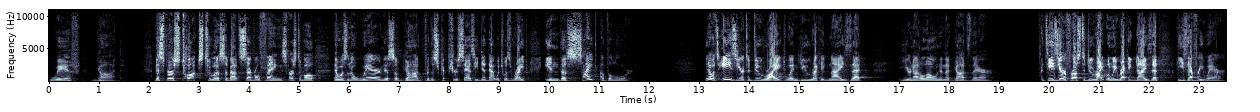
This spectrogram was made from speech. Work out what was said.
with God. This verse talks to us about several things. First of all, there was an awareness of God, for the scripture says he did that which was right in the sight of the Lord. You know, it's easier to do right when you recognize that you're not alone and that God's there. It's easier for us to do right when we recognize that He's everywhere.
